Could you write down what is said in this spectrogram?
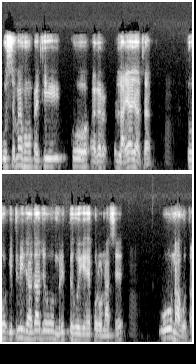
उस समय होम्योपैथी को अगर लाया जाता तो इतनी ज़्यादा जो मृत्यु हुई है कोरोना से वो ना होता।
